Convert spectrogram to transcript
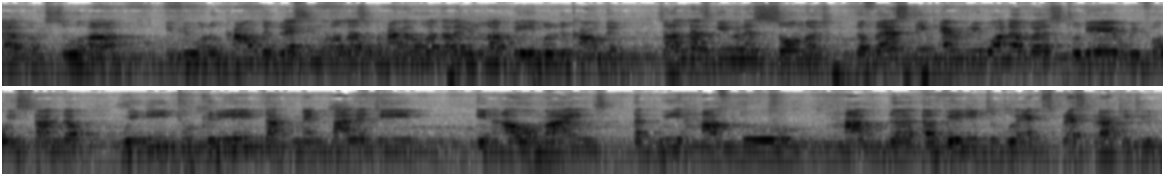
لَا تُحْصُوهَا If you want to count the blessing of Allah subhanahu wa ta'ala, you will not be able to count them. So Allah has given us so much. The first thing every one of us today, before we stand up, we need to create that mentality in our minds that we have to have the ability to express gratitude.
